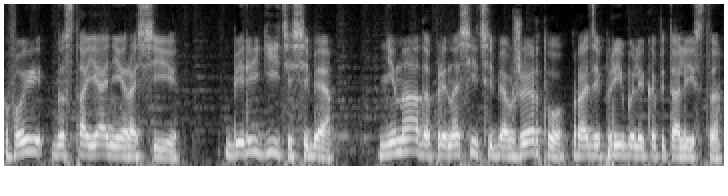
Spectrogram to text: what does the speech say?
Вы – достояние России. Берегите себя. Не надо приносить себя в жертву ради прибыли капиталиста.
